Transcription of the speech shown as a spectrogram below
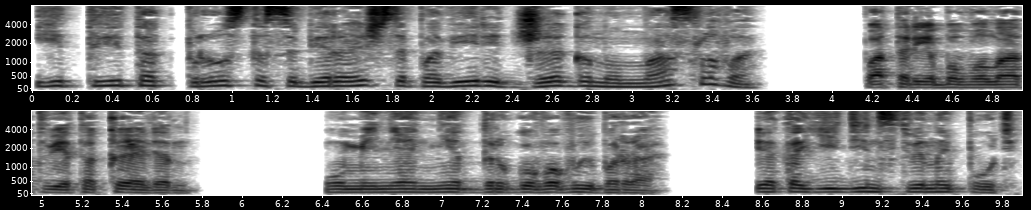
«И ты так просто собираешься поверить Джегану на слово?» – потребовала ответа Кэлен. У меня нет другого выбора. Это единственный путь.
